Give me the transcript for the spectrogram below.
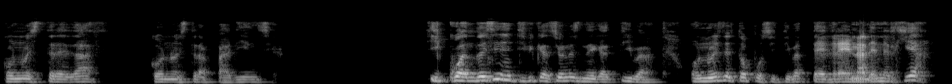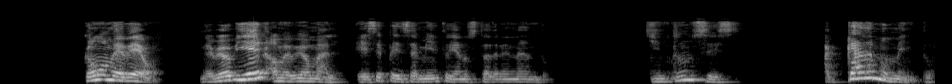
con nuestra edad, con nuestra apariencia. Y cuando esa identificación es negativa o no es del todo positiva, te drena de energía. ¿Cómo me veo? ¿Me veo bien o me veo mal? Ese pensamiento ya nos está drenando. Y entonces, a cada momento,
